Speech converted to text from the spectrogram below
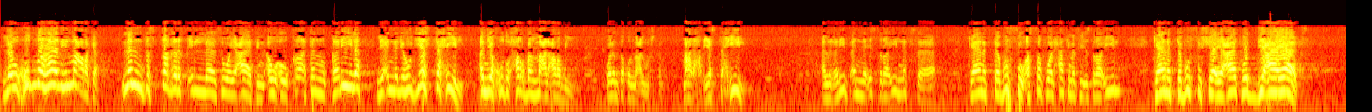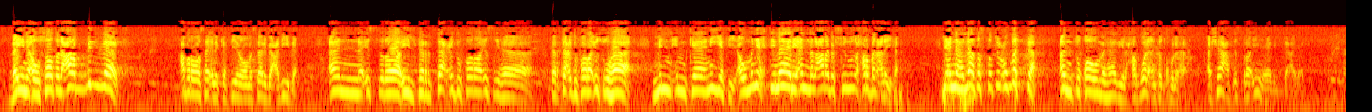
لو خضنا هذه المعركة لن تستغرق إلا سويعات أو أوقاتا قليلة لأن اليهود يستحيل أن يخوضوا حربا مع العربي ولم تقل مع المسلم مع العربي يستحيل. الغريب أن إسرائيل نفسها كانت تبث الصفوة الحاكمة في إسرائيل كانت تبث الشائعات والدعايات بين أوساط العرب بالذات عبر وسائل كثيرة ومسارب عديدة. أن إسرائيل ترتعد فرائصها ترتعد فرائصها من إمكانية أو من احتمال أن العرب يشنون حربا عليها. لأنها لا تستطيع بتة أن تقاوم هذه الحرب ولا أن تدخلها. أشاعت إسرائيل هذه الدعايات.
